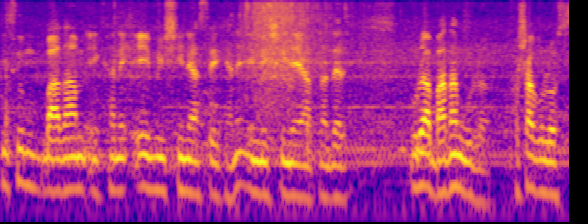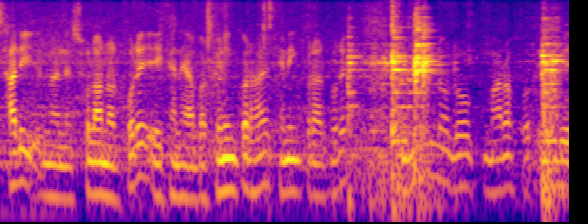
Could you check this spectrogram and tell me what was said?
কিছু বাদাম এখানে, এই মেশিন আছে এখানে। এই মেশিনে আপনাদের পুরা বাদামগুলো, খোসাগুলো সারি মানে সোলানোর পরে এখানে আবার ফেনিং করা হয়। ফেনিং করার পরে বিভিন্ন লোক, মারফত, এই যে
